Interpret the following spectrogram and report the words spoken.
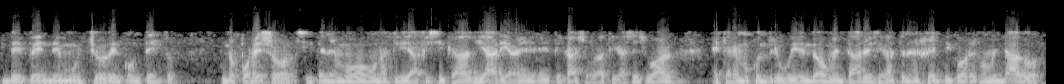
depende mucho del contexto. No por eso, si tenemos una actividad física diaria, en este caso con la actividad sexual, estaremos contribuyendo a aumentar ese gasto energético recomendado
